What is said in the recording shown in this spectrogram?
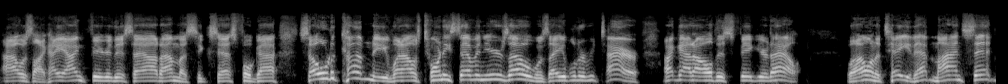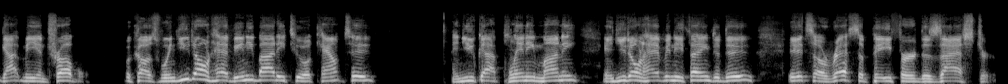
I was like, hey, I can figure this out. I'm a successful guy. Sold a company when I was 27 years old, was able to retire. I got all this figured out. Well, I want to tell you that mindset got me in trouble because when you don't have anybody to account to, and you've got plenty money and you don't have anything to do, it's a recipe for disaster.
